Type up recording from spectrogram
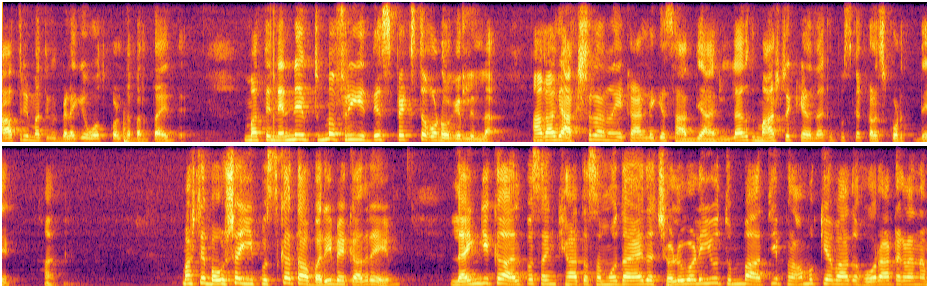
ರಾತ್ರಿ ಮತ್ತು ಬೆಳಗ್ಗೆ ಓದ್ಕೊಳ್ತಾ ಬರ್ತಾ ಇದ್ದೆ. ಮತ್ತು ನಿನ್ನೆ ತುಂಬ ಫ್ರೀ ಇದ್ದೆ ಸ್ಪೆಕ್ಸ್ ತೊಗೊಂಡು ಹೋಗಿರಲಿಲ್ಲ. ಹಾಗಾಗಿ ಅಕ್ಷರ ನನಗೆ ಕಾಣಲಿಕ್ಕೆ ಸಾಧ್ಯ ಆಗಲಿಲ್ಲ. ಅದಕ್ಕೆ ಮಾಸ್ಟರ್ ಕೇಳಿದಾಗ ಪುಸ್ತಕ ಕಳಿಸ್ಕೊಡ್ತಿದ್ದೆ. ಹಾಗೆ. ಮಾಸ್ಟರ್, ಬಹುಶಃ ಈ ಪುಸ್ತಕ ತಾವು ಬರಿಬೇಕಾದ್ರೆ ಲೈಂಗಿಕ ಅಲ್ಪಸಂಖ್ಯಾತ ಸಮುದಾಯದ ಚಳುವಳಿಯು ತುಂಬ ಅತಿ ಪ್ರಾಮುಖ್ಯವಾದ ಹೋರಾಟಗಳನ್ನು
